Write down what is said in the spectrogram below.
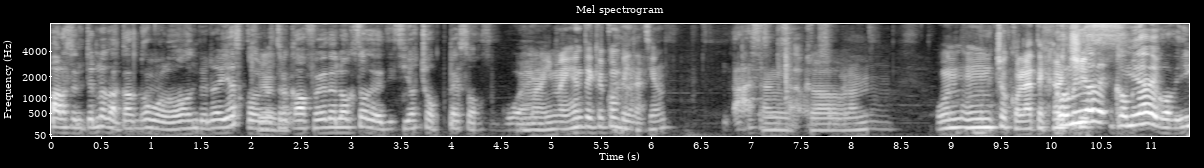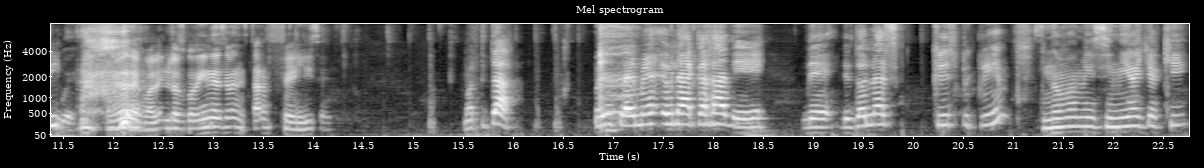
para sentirnos acá como los mis reyes con Sí, nuestro güey. café del Oxxo de 18 pesos, güey. Ma- Imagínate qué combinación. Ah, sí, Tan cabrón. Un, un chocolate Hershey's. Comida de, comida de Godín, güey. Comida de godín. Los godines deben estar felices. Martita, ¿puedes traerme una caja de, de, de donas Krispy Kreme? No mames, si ni hay aquí.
